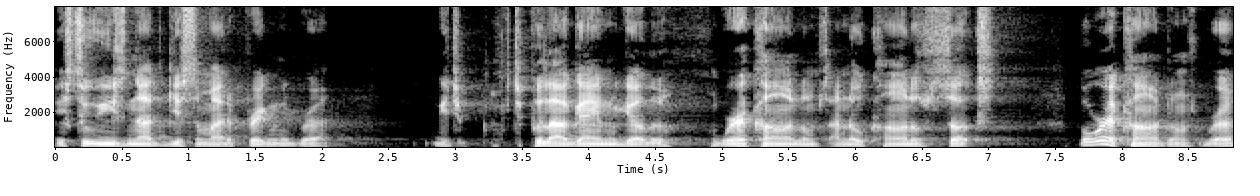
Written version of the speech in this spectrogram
It's too easy not to get somebody pregnant, bro. Get your, get your pull out game together. Wear condoms. I know condoms sucks, but wear condoms, bro.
